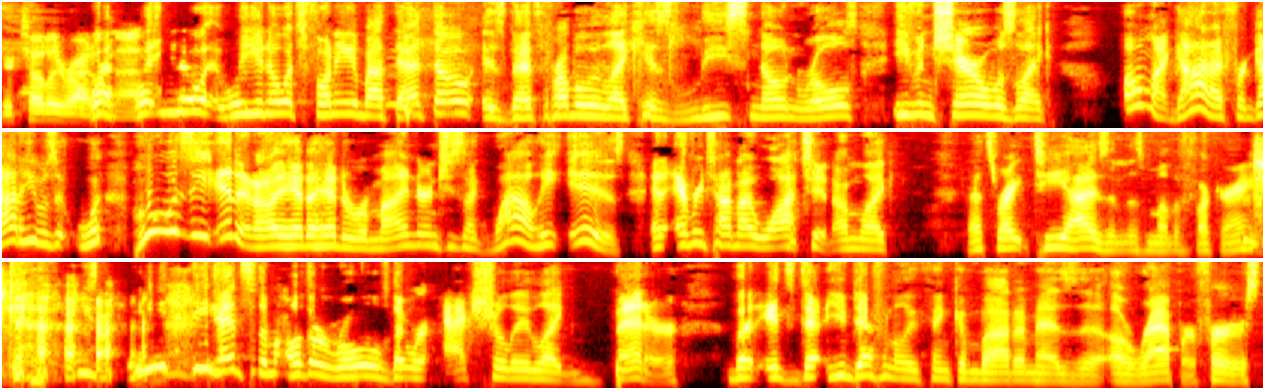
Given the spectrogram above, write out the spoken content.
You're totally right What, on that. what, you know what? Well, you know what's funny about that though is that's probably like his least known roles. Even Cheryl was like, "Oh my god, I forgot he was. What? Who was he in it?" I had I had to remind her, and she's like, "Wow, he is." And every time I watch it, I'm like, "That's right, T.I.'s in this motherfucker." Ain't he? He's, he, he had some other roles that were actually like better. But it's de- you definitely think about him as a, a rapper first.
